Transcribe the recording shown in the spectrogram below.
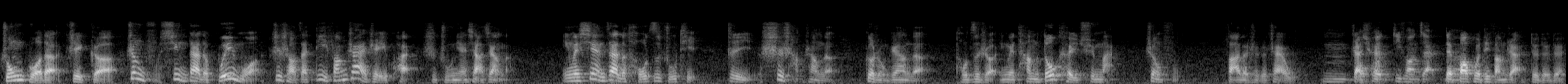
中国的这个政府信贷的规模，至少在地方债这一块是逐年下降的。因为现在的投资主体是以市场上的各种各样的投资者，因为他们都可以去买政府发的这个债务，嗯，债券，地方债，对，包括地方债，对对对。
